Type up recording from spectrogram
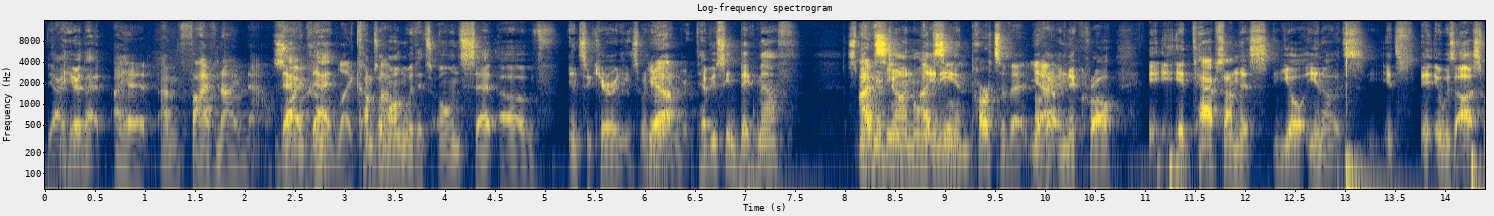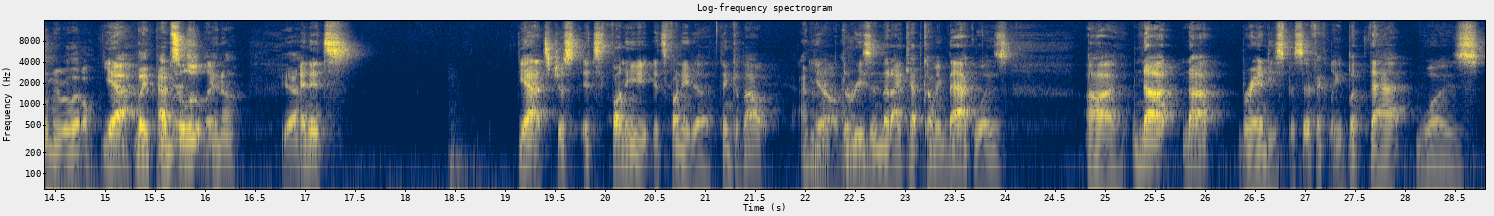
Yeah, I hear that. I hit I'm five nine now, so That I grew that like comes about- along with its own set of insecurities when Yeah. you're younger. Have you seen Big Mouth? Speaking I've of seen John Mulaney I've seen and parts of it. Yeah, okay, and Nick Kroll, it, it taps on this. You'll you know it's it's it, it was us when we were little. Yeah, late bloomers, absolutely. You know, yeah. and it's yeah it's just it's funny it's funny to think about I you know the reason that i kept coming back was uh not not brandy specifically but that was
